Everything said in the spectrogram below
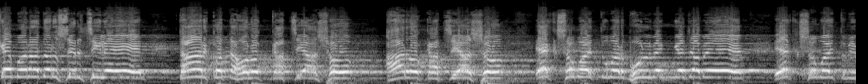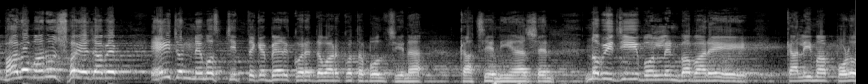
কেমন আদর্শের ছিলেন তার কথা হলো, কাছে আসো, আরও কাছে আসো। এক সময় তোমার ভুল ভেঙে যাবে, এক সময় তুমি ভালো মানুষ হয়ে যাবে। এই জন্য মসজিদ থেকে বের করে দেওয়ার কথা বলছি না, কাছে নিয়ে আসেন। নবীজি বললেন, বাবারে, কালিমা পড়ো,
